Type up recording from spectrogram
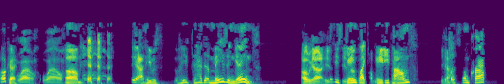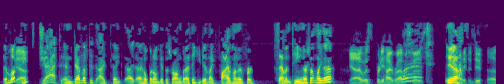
Yeah. Okay. wow, wow. Um, yeah, he was. He had amazing gains. Oh yeah, he's He's, he's gained a- like 80 pounds Yeah. some crap. It looked Yeah. he's jacked and deadlifted. I think I, I hope I don't get this wrong, but I think he did like 500 for 17 or something like that. Yeah, it was pretty high reps. It what? was Yeah, to do the.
